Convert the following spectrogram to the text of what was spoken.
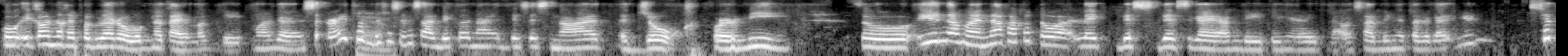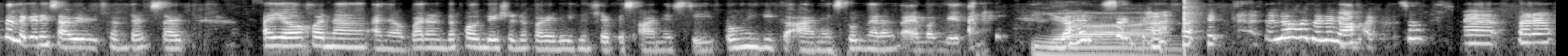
Kung ikaw nakipaglaro, wag na tayo mag-date. Mga ganun. So, right from yeah. the start, sinasabi ko na this is not a joke for me. So, yun naman, nakakatuwa. Like, this this guy I'm dating right now, sabi niya talaga, yun, siya talaga nagsabi from the start, ayoko ng, ano, parang the foundation of a relationship is honesty. Kung hindi ka honest, huwag na lang tayo mag-date. Yeah. Gahal sa gahal. Alam ko talaga ako. So, na, parang,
